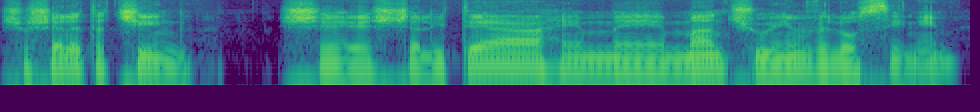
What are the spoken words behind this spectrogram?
שושלת הצ'ינג, ששליטיה הם אה, מאנצ'ואים ולא סינים,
